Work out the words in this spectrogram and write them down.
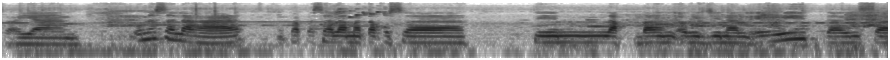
So ayan. Una sa lahat, nagpapasalamat ako sa Team Lakban Original 8 dahil sa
